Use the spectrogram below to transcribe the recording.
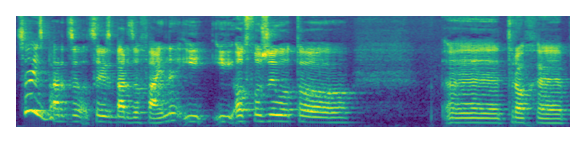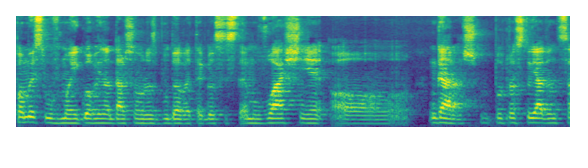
Co jest bardzo, co jest bardzo fajne i, i otworzyło to trochę pomysłów w mojej głowie na dalszą rozbudowę tego systemu właśnie o garaż. Po prostu jadąc,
